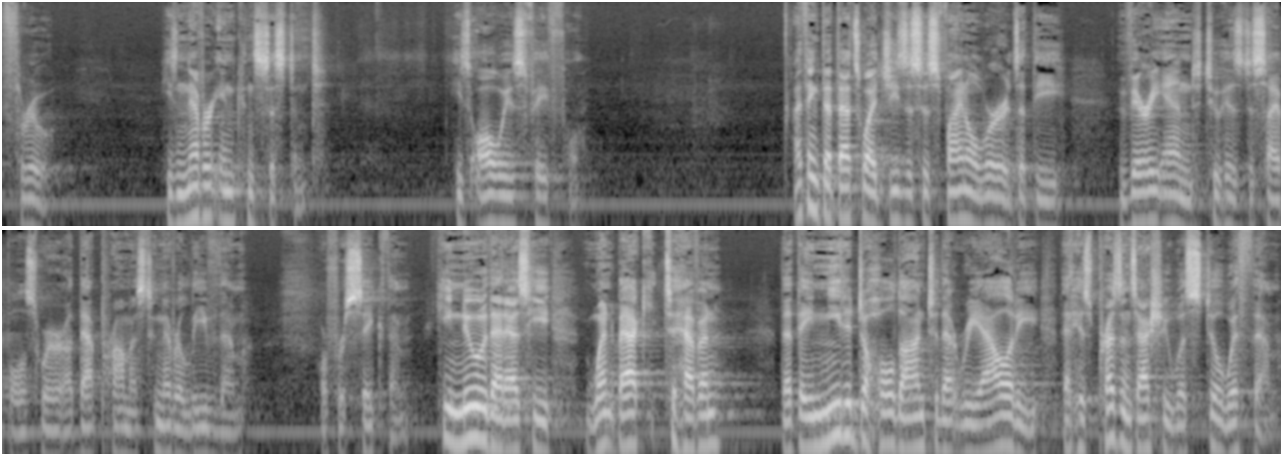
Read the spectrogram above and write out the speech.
through. He's never inconsistent. He's always faithful. I think that that's why Jesus' final words at the very end to his disciples were that promise to never leave them or forsake them. He knew that as he went back to heaven, that they needed to hold on to that reality that his presence actually was still with them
